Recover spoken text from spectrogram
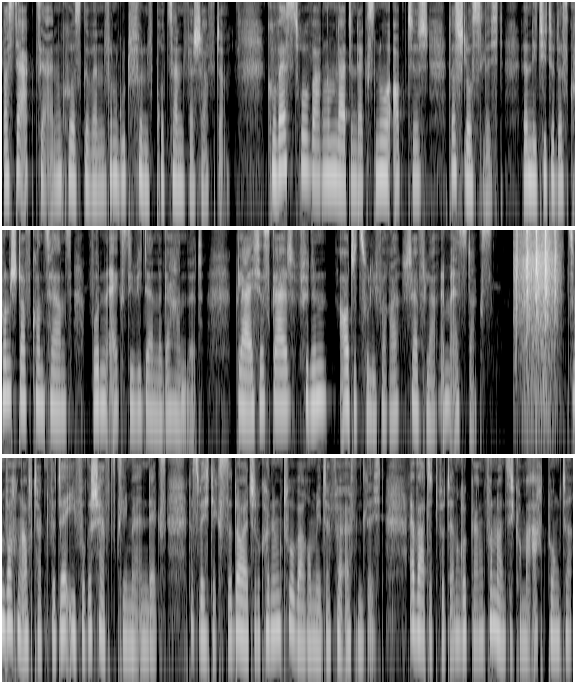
was der Aktie einen Kursgewinn von gut 5% verschaffte. Covestro waren im Leitindex nur optisch das Schlusslicht, denn die Titel des Kunststoffkonzerns wurden ex-Dividende gehandelt. Gleiches galt für den Autozulieferer Scheffler im S-DAX. Zum Wochenauftakt wird der IFO Geschäftsklimaindex, das wichtigste deutsche Konjunkturbarometer, veröffentlicht. Erwartet wird ein Rückgang von 90,8 Punkte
